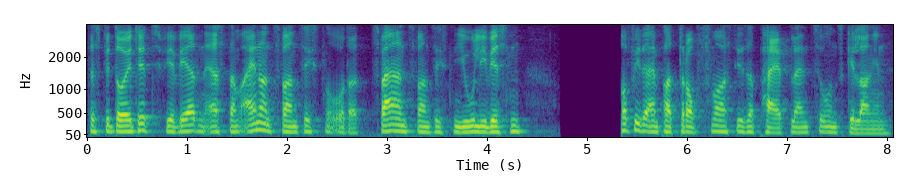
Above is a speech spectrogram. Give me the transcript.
Das bedeutet, wir werden erst am 21. oder 22. Juli wissen, ob wieder ein paar Tropfen aus dieser Pipeline zu uns gelangen.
